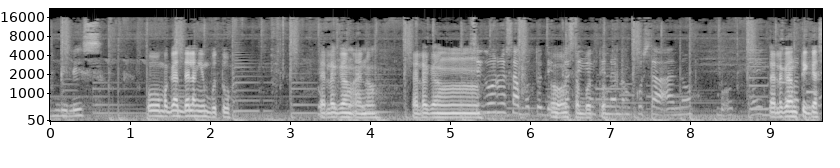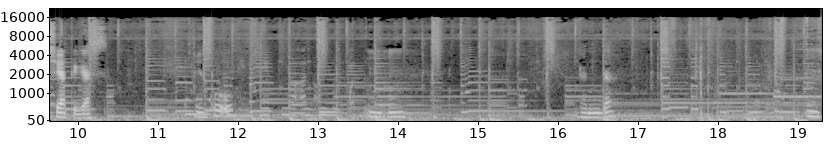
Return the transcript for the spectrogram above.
Ang bilis. Oh, maganda lang yung buto. Talagang ano, Talagang Siguro sa buto din. Oo, kasi sa yung buto. tinanong ko sa ano, talagang tigas siya, tigas. Yan po oh. Ano lupa. Mm Ganda. Mm.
